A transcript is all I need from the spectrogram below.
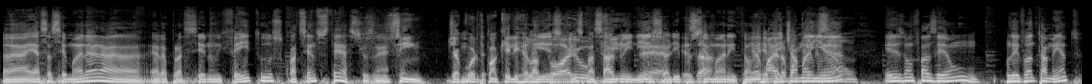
Ah, essa semana era, era para serem feitos 400 testes, né? Sim, de acordo Então, com aquele Isso, relatório. eles passaram que- no início é, ali por exato. semana. Então, É de repente, amanhã eles vão fazer um levantamento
